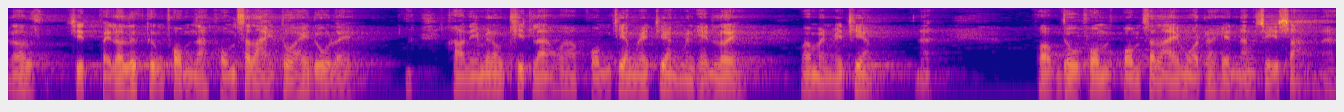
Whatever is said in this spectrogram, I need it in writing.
แล้วจิตไประลึกถึงผมนะ ผมสลายตัวให้ดูเลย คราวนี้ไม่ต้องคิดแล้วว่าผมเที่ยงไม่เที่ยงมันเห็นเลย ว่ามันไม่เที่ยงนะพอดูผมผมสลายหมดแล้วเห็นหนังศีรษะนะ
